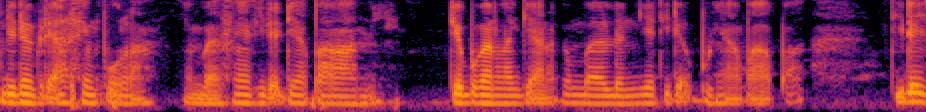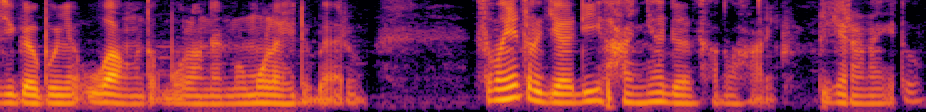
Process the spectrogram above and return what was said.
di negeri asing pula yang bahasanya tidak dia pahami. Dia bukan lagi anak gembala dan dia tidak punya apa-apa tidak juga punya uang untuk pulang dan memulai hidup baru. Semuanya terjadi hanya dalam satu hari. Pikiran itu,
